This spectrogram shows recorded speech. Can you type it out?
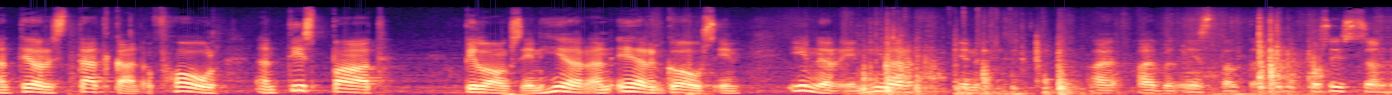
And there is that kind of hole. And this part belongs in here. And air goes in inner in here. In I, I will install that position.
